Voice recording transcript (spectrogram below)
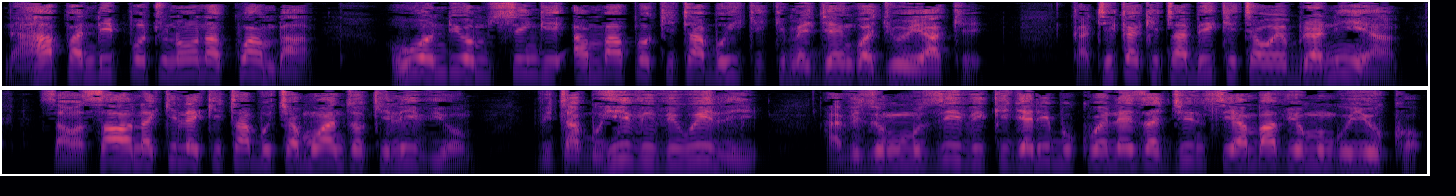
Na hapa ndipo tunaona kwamba huo ndio msingi ambapo kitabu hiki kimejengwa juu yake. Katika kitabu hiki cha webrania sawasawa na kile kitabu cha mwanzo kilivyo vitabu hivi viwili havizungumzii vikijaribu kueleza jinsi ambavyo mungu yuko.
